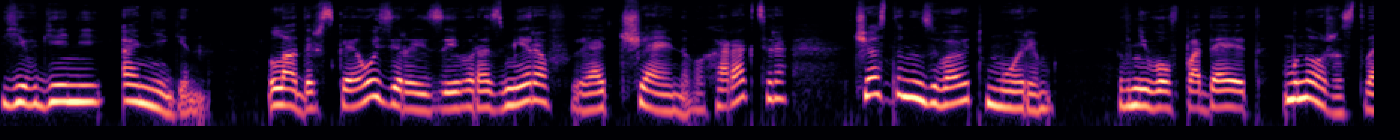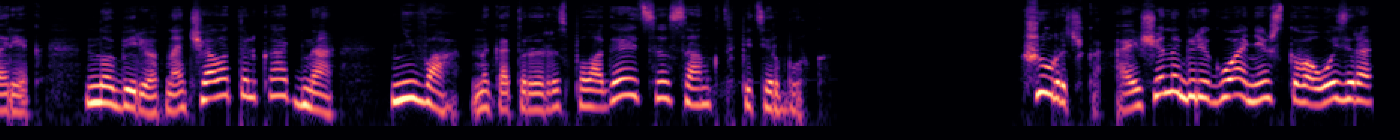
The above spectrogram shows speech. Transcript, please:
Евгений Онегин. Ладожское озеро из-за его размеров и отчаянного характера часто называют морем. В него впадает множество рек, но берет начало только одна — Нева, на которой располагается Санкт-Петербург. Шурочка, а еще на берегу Онежского озера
